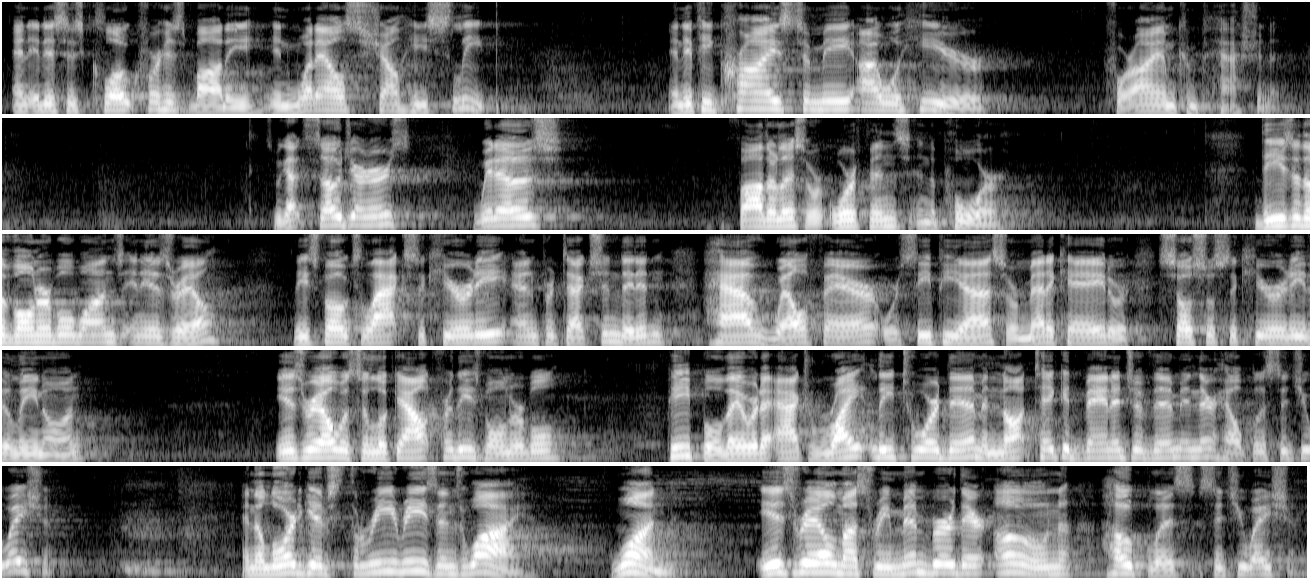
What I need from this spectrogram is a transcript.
And it is his cloak for his body. In what else shall he sleep? And if he cries to me, I will hear, for I am compassionate. So we got sojourners, widows, fatherless or orphans, and the poor. These are the vulnerable ones in Israel. These folks lacked security and protection. They didn't have welfare or CPS or Medicaid or Social Security to lean on. Israel was to look out for these vulnerable people. They were to act rightly toward them and not take advantage of them in their helpless situation. And the Lord gives three reasons why. One, Israel must remember their own hopeless situation.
